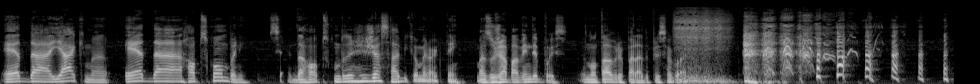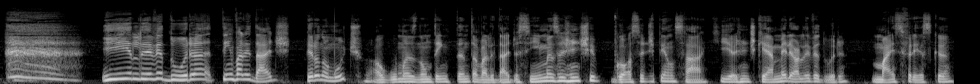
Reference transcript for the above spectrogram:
É da Yakima. É da Hops Company. É da Hops Company a gente já sabe que é o melhor que tem. Mas o jabá vem depois. Eu não estava preparado para isso agora. E levedura tem validade, peronomútil. Algumas não tem tanta validade assim, mas a gente gosta de pensar que a gente quer a melhor levedura, mais fresca,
